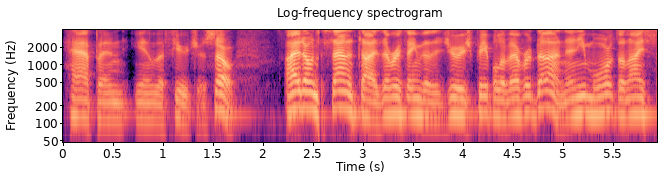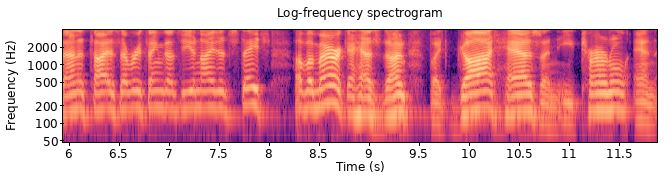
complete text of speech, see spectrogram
happen in the future. So I don't sanitize everything that the Jewish people have ever done any more than I sanitize everything that the United States of America has done. But God has an eternal and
